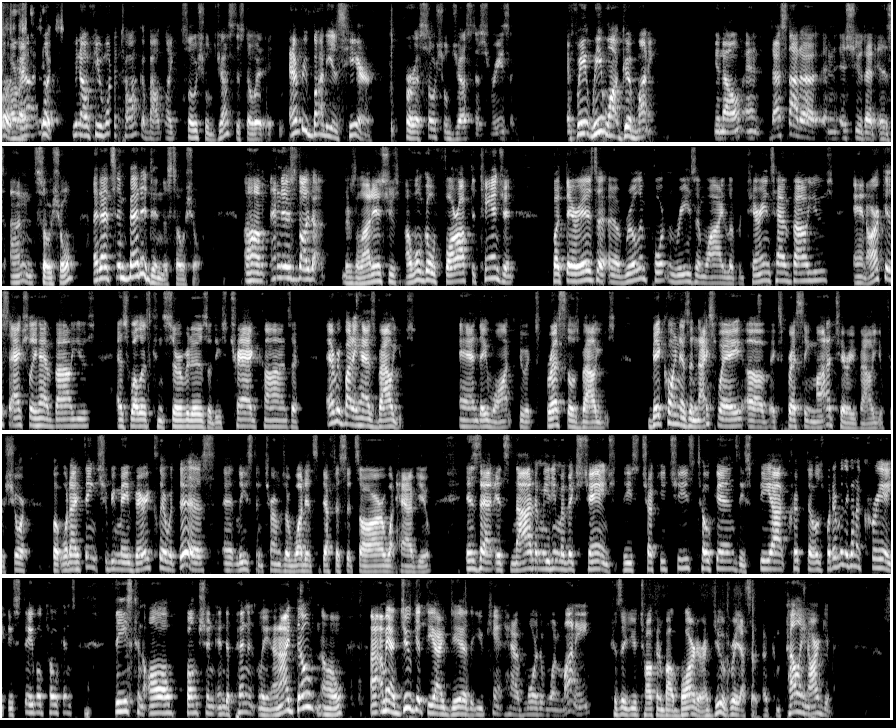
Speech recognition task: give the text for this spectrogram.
Look, All right. uh, look, you know, if you want to talk about like social justice, though, it, everybody is here for a social justice reason if we we want good money you know and that's not a an issue that is unsocial and that's embedded in the social um, and there's a lot of, there's a lot of issues. I won't go far off the tangent but there is a, a real important reason why libertarians have values anarchists actually have values as well as conservatives or these trad cons. Uh, everybody has values and they want to express those values. Bitcoin is a nice way of expressing monetary value for sure. But what I think should be made very clear with this, at least in terms of what its deficits are, what have you, is that it's not a medium of exchange. These Chuck E. Cheese tokens, these fiat cryptos, whatever they're going to create, these stable tokens, these can all function independently. And I don't know. I mean, I do get the idea that you can't have more than one money because you're talking about barter. I do agree. That's a, a compelling argument.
